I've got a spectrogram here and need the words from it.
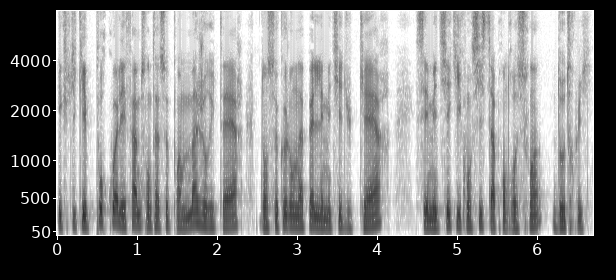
expliquer pourquoi les femmes sont à ce point majoritaires dans ce que l'on appelle les métiers du care, ces métiers qui consistent à prendre soin d'autrui.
